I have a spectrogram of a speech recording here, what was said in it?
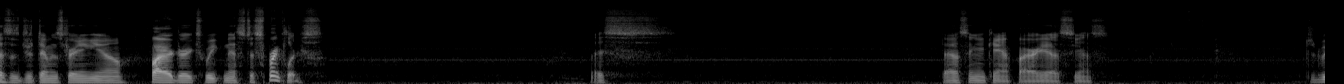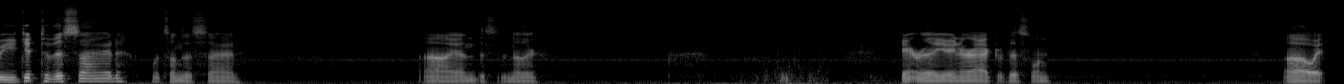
this is just demonstrating, you know, Fire Drake's weakness to sprinklers. This dousing a campfire. Yes, yes. Did we get to this side? What's on this side? Ah, and this is another. Can't really interact with this one. Oh, wait.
